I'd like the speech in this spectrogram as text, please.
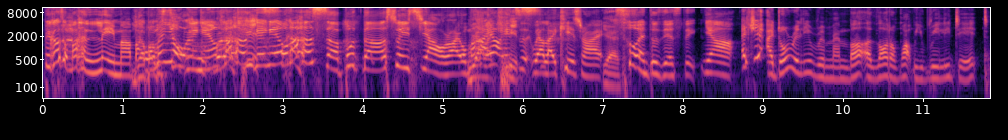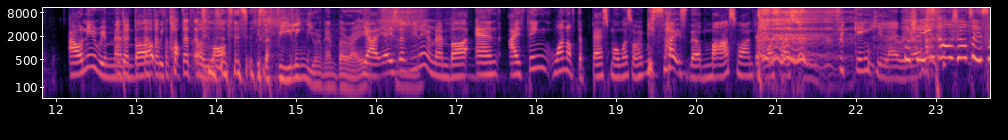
because 我们很累嘛， Yeah, 把 but 我们 we 有 still want to- 给给 we're like 给 kids. 给我们很舍不得睡觉，right？我们 We are 还要 like 一直 kids. we are like kids, right? Yes. So enthusiastic. Yeah, actually, I don't really remember a lot of what we really did. I only remember we talked a lot. It's a feeling you remember, right? Yeah, yeah, it's the feeling remember. And I think one of the best moments for me, besides the mask one, that was like freaking hilarious. 樱桃小嘴赛，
